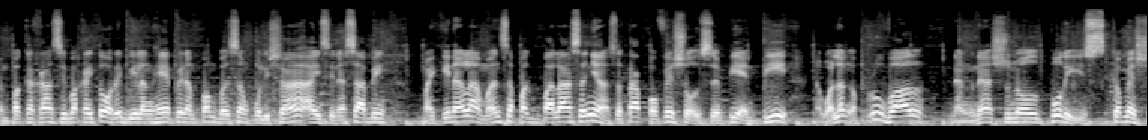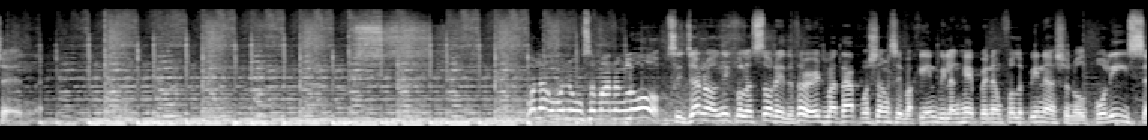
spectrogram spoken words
Ang pagkakasiba kay Torre bilang hepe ng pambansang pulisya ay sinasabing may kinalaman sa pagbalasa niya sa top officials ng PNP na walang approval ng National Police Commission. Wala umanong sama ng loob si General Nicolas Torre III matapos siyang sibakin bilang hepe ng Philippine National Police.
